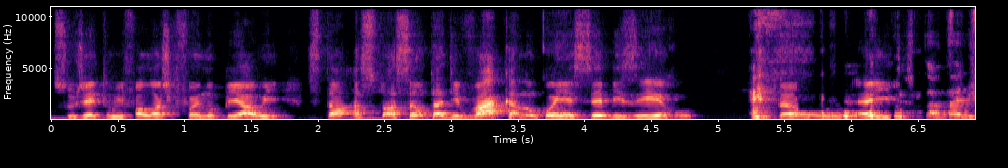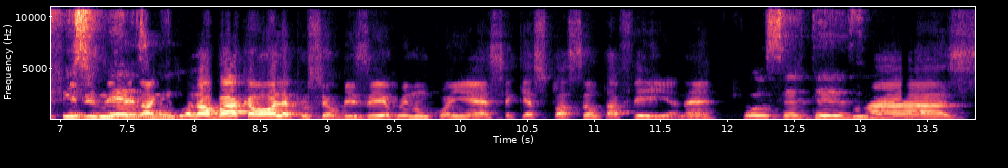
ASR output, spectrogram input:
O sujeito me falou, acho que foi no Piauí. A situação tá de vaca não conhecer bezerro. Então, é isso. Então tá difícil mesmo. quando a vaca olha para o seu bezerro e não conhece, é que a situação tá feia, né? Com certeza. Mas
